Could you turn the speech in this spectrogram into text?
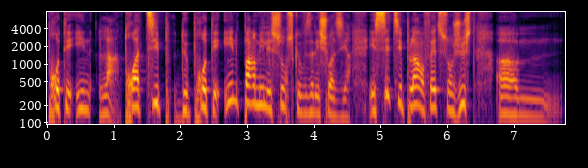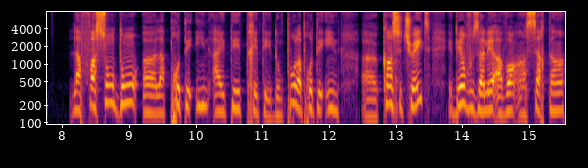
protéines là, trois types de protéines parmi les sources que vous allez choisir. Et ces types là en fait sont juste la façon dont euh, la protéine a été traitée. Donc pour la protéine euh, concentrate, eh bien vous allez avoir un certain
